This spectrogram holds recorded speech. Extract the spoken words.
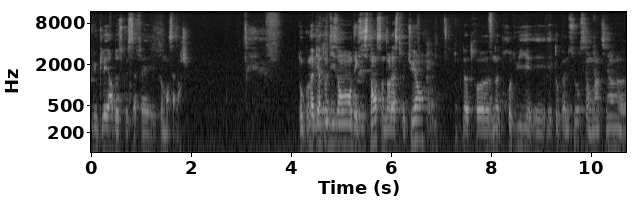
plus clair de ce que ça fait et comment ça marche. Donc on a bientôt 10 ans d'existence dans la structure. notre, notre produit est, open source et on maintient euh,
